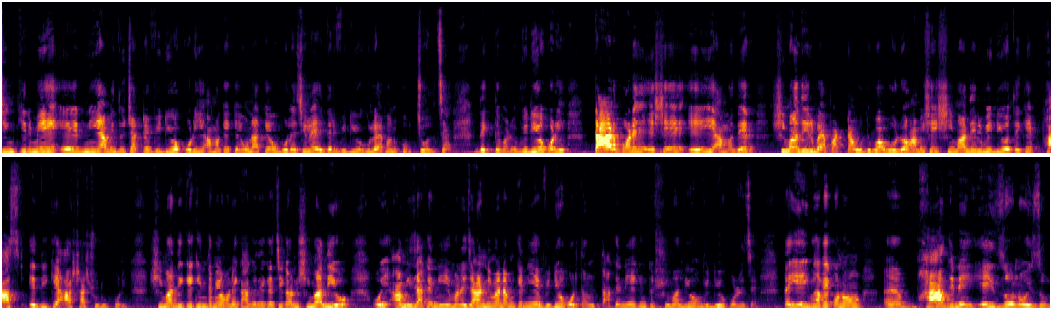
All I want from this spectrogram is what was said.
চিঙ্কির মেয়ে, এর নিয়ে আমি দু চারটে ভিডিও করি। আমাকে কেউ না কেউ বলেছিল এদের ভিডিওগুলো এখন খুব চলছে, দেখতে পারো। ভিডিও করি। তারপরে এসে এই আমাদের সীমাদির ব্যাপারটা উদ্ভব হলো। আমি সেই সীমাদির ভিডিও থেকে ফার্স্ট এদিকে আসা শুরু করি। সীমাদিকে কিন্তু আমি অনেক আগে দেখেছি, কারণ সীমাদিও ওই আমি যাকে নিয়ে মানে জার্নি ম্যাডামকে নিয়ে ভিডিও করতাম, তাকে নিয়ে কিন্তু সীমাদিও ভিডিও করেছে। তাই এইভাবে কোনো ভাগ নেই, এই জোন ওই জোন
